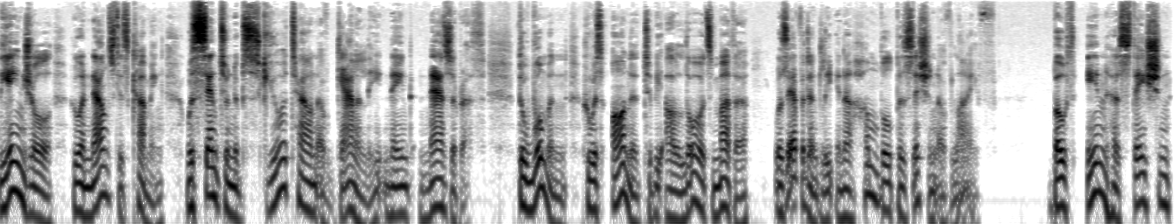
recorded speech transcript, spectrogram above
The angel who announced his coming was sent to an obscure town of Galilee named Nazareth. The woman who was honored to be our Lord's mother was evidently in a humble position of life both in her station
